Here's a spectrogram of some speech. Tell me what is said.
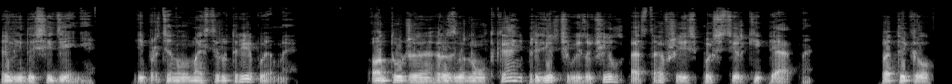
вида сиденья, и протянул мастеру требуемое. Он тут же развернул ткань, придирчиво изучил оставшиеся после стирки пятна, потыкал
